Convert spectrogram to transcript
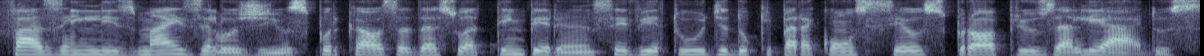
fazem-lhes mais elogios por causa da sua temperança e virtude do que para com os seus próprios aliados.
